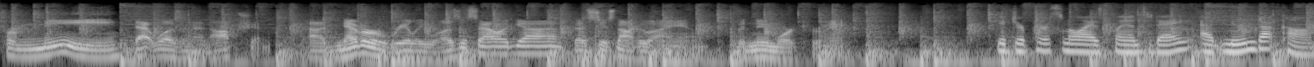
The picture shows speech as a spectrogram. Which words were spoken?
For me, that wasn't an option. I never really was a salad guy. That's just not who I am. But Noom worked for me. Get your personalized plan today at Noom.com.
